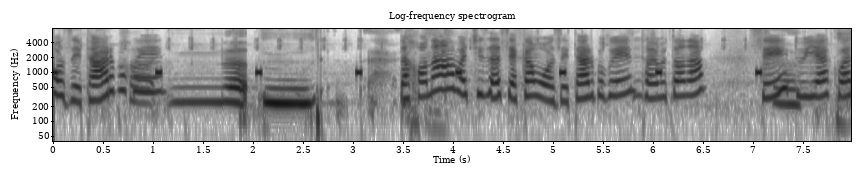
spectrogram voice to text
واضح تر بگوین م، م، در خانه همه چیز است یکم واضح تر بگوین تایمتان هم سه دو یک و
